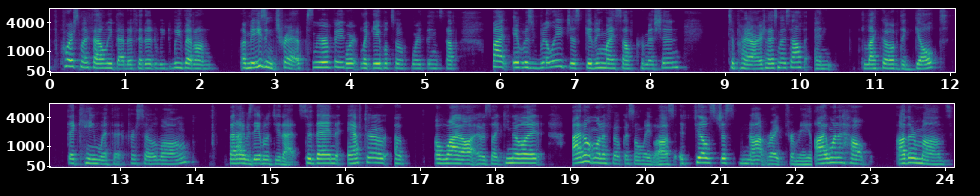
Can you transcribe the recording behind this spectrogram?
of course, my family benefited. We, we went on amazing trips. We were like able to afford things stuff, but it was really just giving myself permission to prioritize myself and let go of the guilt that came with it for so long that I was able to do that. So then after a, a while, I was like, you know what? I don't want to focus on weight loss. It feels just not right for me. I want to help other moms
